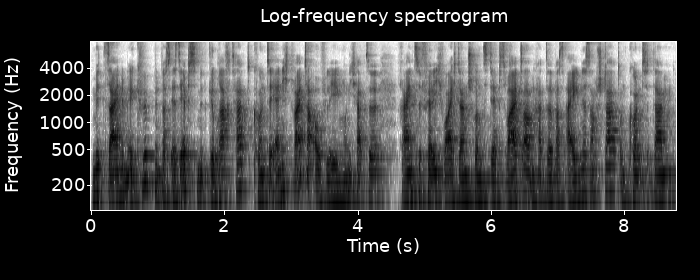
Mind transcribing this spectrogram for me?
mit seinem Equipment, was er selbst mitgebracht hat, konnte er nicht weiter auflegen. Und ich hatte rein zufällig, war ich dann schon Steps weiter und hatte was eigenes am Start und konnte dann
